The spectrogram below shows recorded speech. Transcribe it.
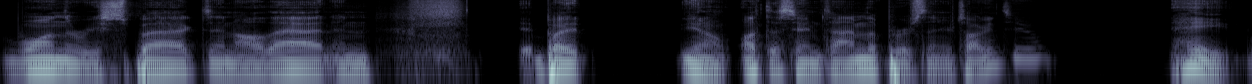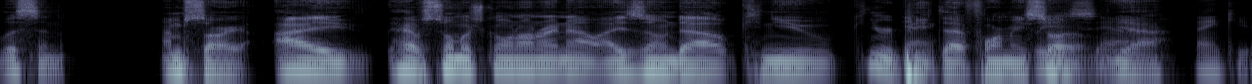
one the respect and all that and but you know at the same time the person that you're talking to hey listen i'm sorry i have so much going on right now i zoned out can you can you repeat that for me please, so yeah. yeah Thank you.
